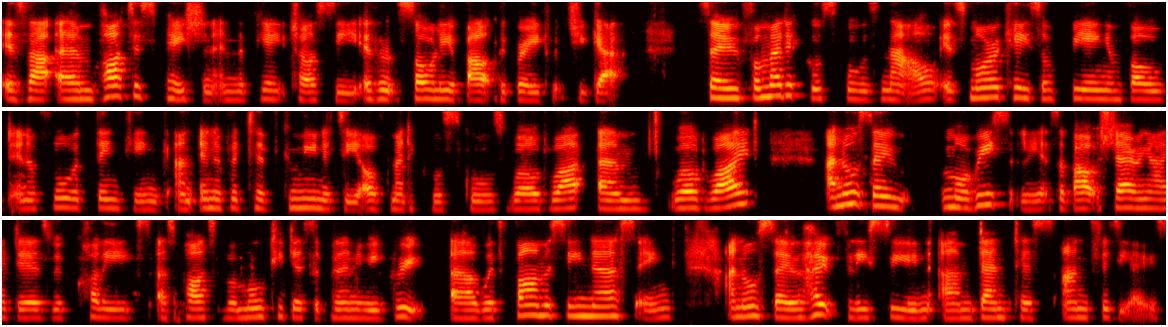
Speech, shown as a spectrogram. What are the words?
is that um, participation in the PHRC isn't solely about the grade which you get. So for medical schools now, it's more a case of being involved in a forward-thinking and innovative community of medical schools worldwide. Um, worldwide. And also more recently, it's about sharing ideas with colleagues as part of a multidisciplinary group uh, with pharmacy, nursing, and also hopefully soon um, dentists and physios.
